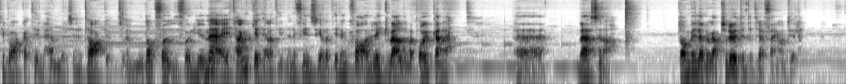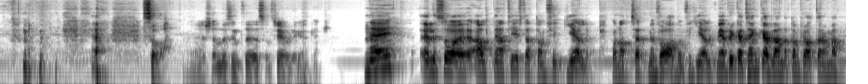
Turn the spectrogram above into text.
Tillbaka till händelsen i taket. Men De föl- följer ju med i tanken hela tiden. Det finns hela tiden kvar. Likväl de här pojkarna. Eh, väsena. De vill jag nog absolut inte träffa en gång till. så. Jag kändes inte så trevliga kanske. Nej, eller så alternativt att de fick hjälp på något sätt med vad de fick hjälp med. Jag brukar tänka ibland att de pratar om att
